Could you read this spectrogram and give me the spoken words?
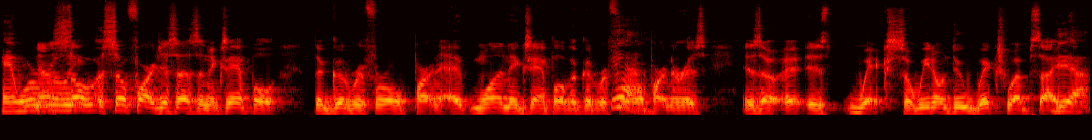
and we're Now, really so so far, just as an example, the good referral partner. uh, One example of a good referral Yeah. partner is is a, is Wix. So we don't do Wix websites. Yeah.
